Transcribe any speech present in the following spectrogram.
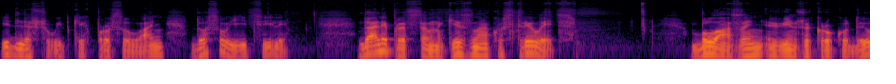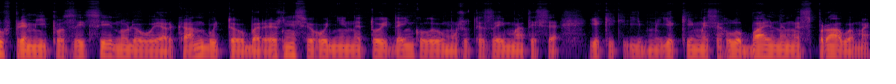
і для швидких просувань до своєї цілі. Далі представники знаку стрілець. Блазень, він же крокодил в прямій позиції, нульовий аркан. Будьте обережні. Сьогодні не той день, коли ви можете займатися якимись глобальними справами,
